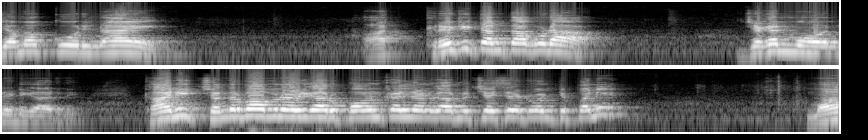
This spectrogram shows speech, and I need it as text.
జమకూరినాయి ఆ క్రెడిట్ అంతా కూడా జగన్మోహన్ రెడ్డి గారిది. కానీ చంద్రబాబు నాయుడు గారు పవన్ కళ్యాణ్ గారు చేసినటువంటి పని మా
